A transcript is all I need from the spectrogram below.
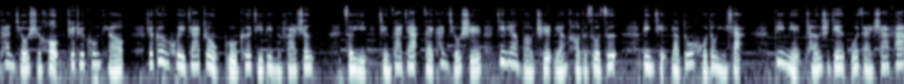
看球时候吹吹空调，这更会加重骨科疾病的发生。所以，请大家在看球时尽量保持良好的坐姿，并且要多活动一下。避免长时间窝在沙发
